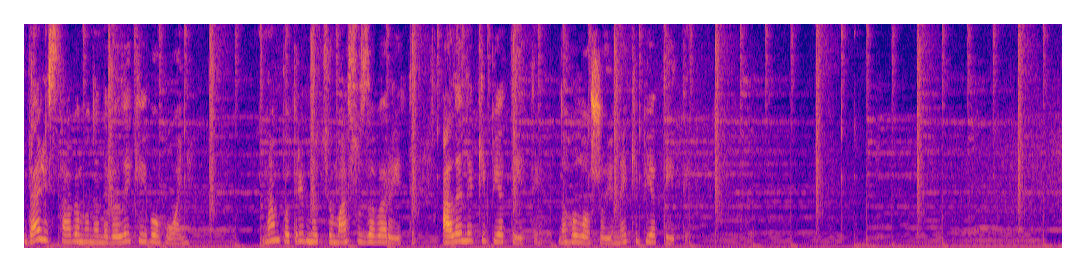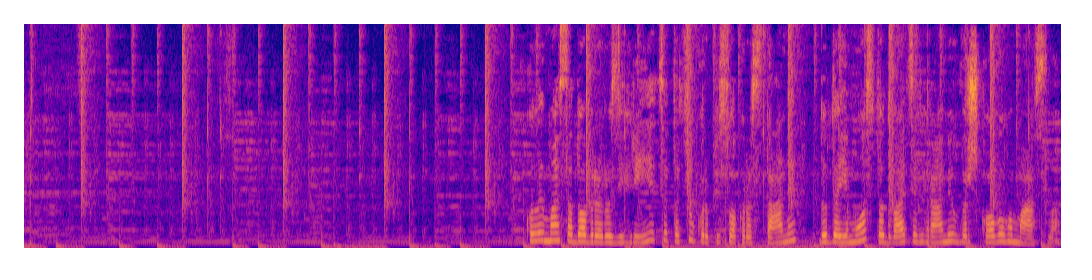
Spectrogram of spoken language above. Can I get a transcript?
Далі ставимо на невеликий вогонь. Нам потрібно цю масу заварити, але не кип'ятити. Наголошую, не кип'ятити. Коли маса добре розігріється та цукор пісок розтане, додаємо 120 г вершкового масла.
